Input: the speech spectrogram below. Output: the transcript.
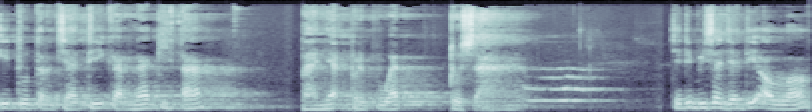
itu terjadi karena kita banyak berbuat dosa Jadi bisa jadi Allah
